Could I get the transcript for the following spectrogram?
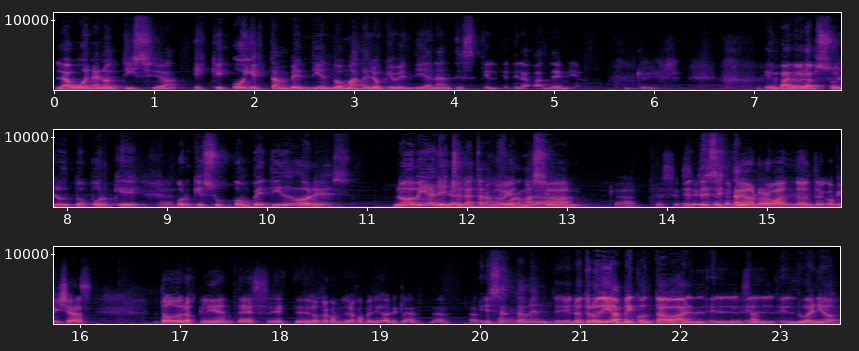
la buena noticia es que hoy están vendiendo más de lo que vendían antes de la pandemia. Increíble. En valor absoluto. ¿Por qué? Porque sus competidores no habían hecho la transformación. claro, Entonces, se, terminaron robando, entre comillas, todos los clientes este, del otro, de los competidores, claro, Exactamente. El otro día me contaba el, dueño,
